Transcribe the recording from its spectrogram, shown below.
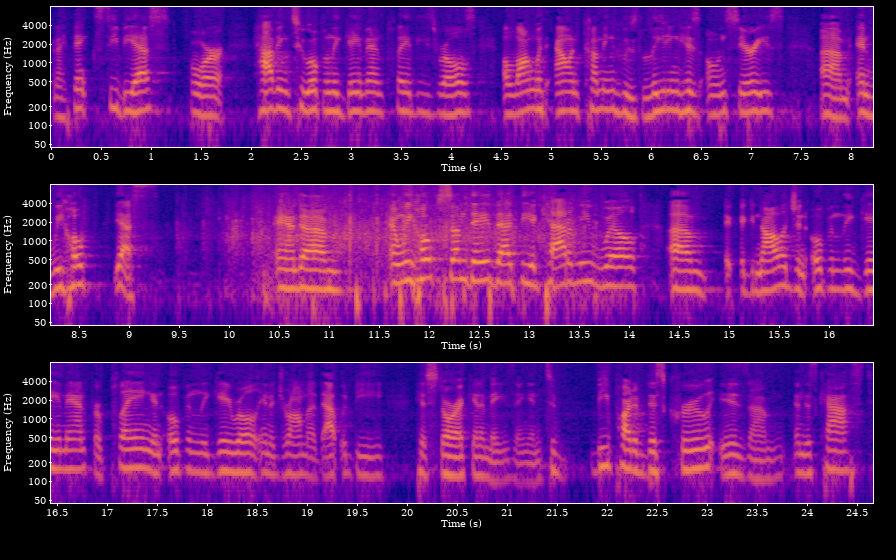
And I thank CBS for having two openly gay men play these roles, along with Alan Cumming, who's leading his own series. Um, and we hope, yes. And, um, and we hope someday that the Academy will um, acknowledge an openly gay man for playing an openly gay role in a drama. That would be historic and amazing. And to be part of this crew is, um, and this cast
